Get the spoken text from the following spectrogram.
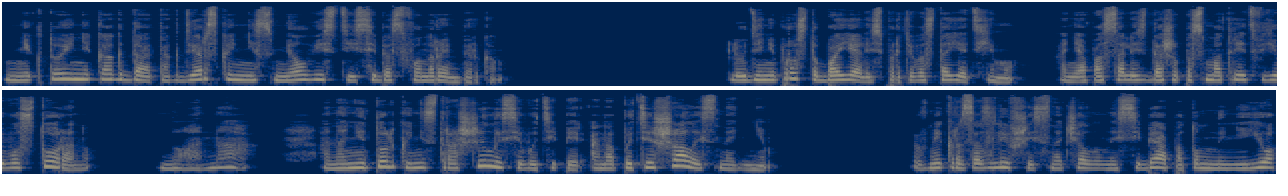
Никто и никогда так дерзко не смел вести себя с фон Рембергом. Люди не просто боялись противостоять ему, они опасались даже посмотреть в его сторону. Но она... Она не только не страшилась его теперь, она потешалась над ним. Вмиг разозлившись сначала на себя, а потом на нее,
